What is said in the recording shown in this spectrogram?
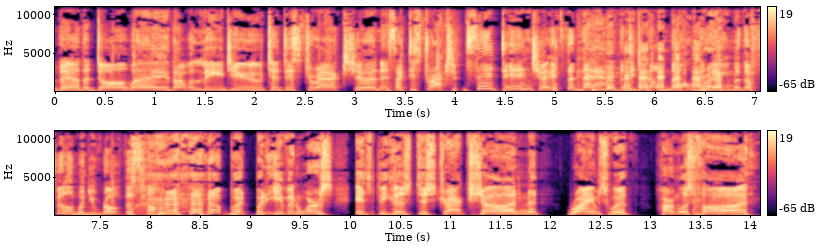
They're the doorway that will lead you to distraction. It's like distraction. Say danger. It's the name of the, did you not know the name of the film when you wrote the song? but but even worse, it's because distraction rhymes with harmless fun.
